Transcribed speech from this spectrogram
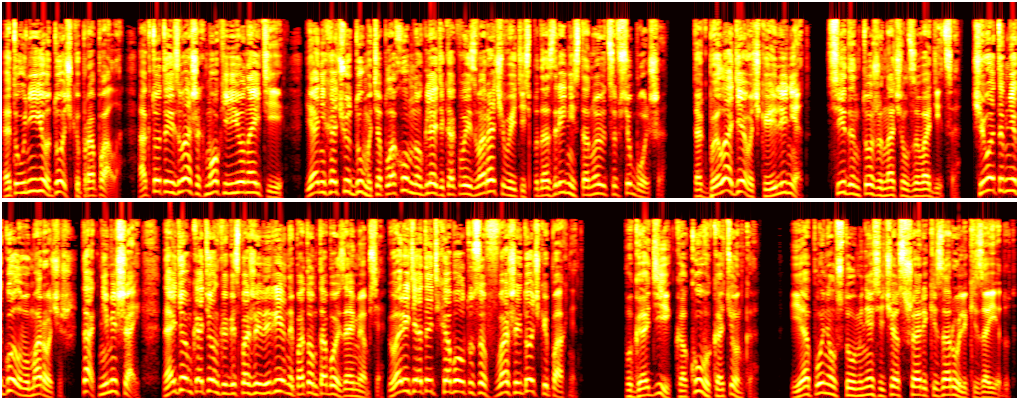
«Это у нее дочка пропала, а кто-то из ваших мог ее найти. Я не хочу думать о плохом, но, глядя, как вы изворачиваетесь, подозрений становится все больше. Так была девочка или нет?» Сиден тоже начал заводиться. «Чего ты мне голову морочишь? Так, не мешай. Найдем котенка госпожи Верены, потом тобой займемся. Говорите, от этих оболтусов вашей дочкой пахнет». «Погоди, какого котенка?» Я понял, что у меня сейчас шарики за ролики заедут.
